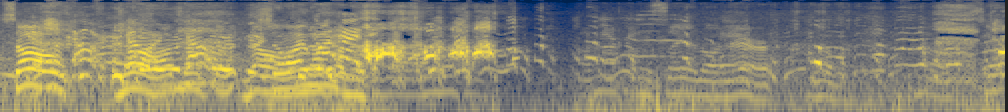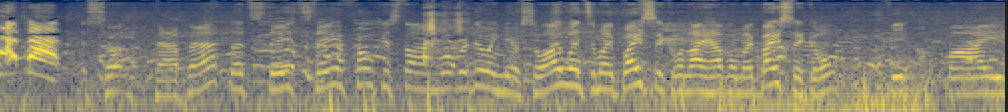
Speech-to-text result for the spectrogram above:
so, no, I'm not, No, so I went. I'm not going to say it on air. Pap, pap. So, Pap, let's stay stay focused on what we're doing here. So I went to my bicycle, and I have on my bicycle the, my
